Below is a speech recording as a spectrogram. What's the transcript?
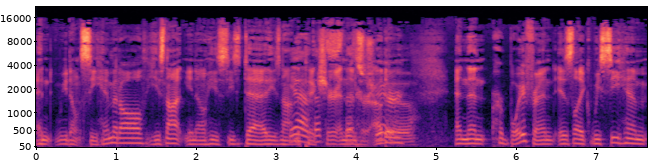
and we don't see him at all. He's not you know he's he's dead. He's not Yeah, in the picture. that's- And then her true. other, and then her boyfriend is like we see him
